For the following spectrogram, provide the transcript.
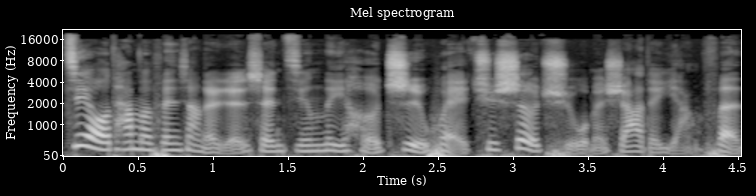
借由他们分享的人生经历和智慧，去摄取我们需要的养分。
